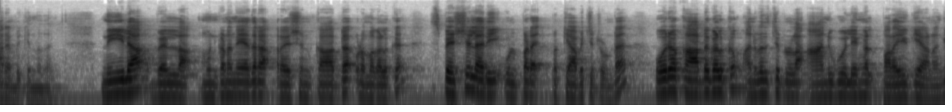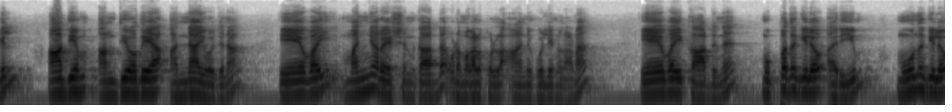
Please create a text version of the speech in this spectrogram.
ആരംഭിക്കുന്നത്. നീല വെള്ള മുൻഗണനേതര റേഷൻ കാർഡ് ഉടമകൾക്ക് സ്പെഷ്യൽ അരി ഉൾപ്പെടെ പ്രഖ്യാപിച്ചിട്ടുണ്ട്. ഓരോ കാർഡുകൾക്കും അനുവദിച്ചിട്ടുള്ള ആനുകൂല്യങ്ങൾ പറയുകയാണെങ്കിൽ ആദ്യം അന്ത്യോദയ അന്ന യോജന എ വൈ മഞ്ഞ റേഷൻ കാർഡ് ഉടമകൾക്കുള്ള ആനുകൂല്യങ്ങളാണ്. എ വൈ കാർഡിന് മുപ്പത് കിലോ അരിയും മൂന്ന് കിലോ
